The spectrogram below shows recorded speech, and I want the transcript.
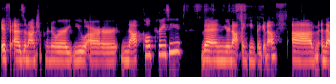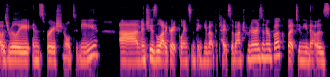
if, as an entrepreneur, you are not called crazy, then you're not thinking big enough. Um, and that was really inspirational to me. Um, and she has a lot of great points in thinking about the types of entrepreneurs in her book. But to me, that was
